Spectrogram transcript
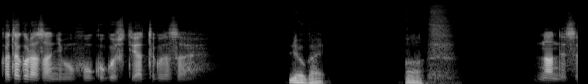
片倉さんにも報告してやってください。了解。あ、何です？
